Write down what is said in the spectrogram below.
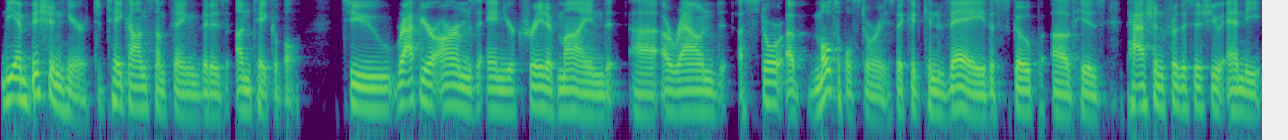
the ambition here to take on something that is untakeable, to wrap your arms and your creative mind uh, around a store, uh, multiple stories that could convey the scope of his passion for this issue and the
